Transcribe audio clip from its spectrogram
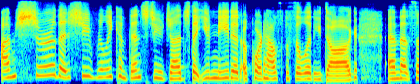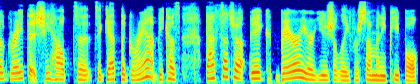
I'm sure that she really convinced you, Judge, that you needed a courthouse facility dog. And that's so great that she helped to, to get the grant because that's such a big barrier usually for so many people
